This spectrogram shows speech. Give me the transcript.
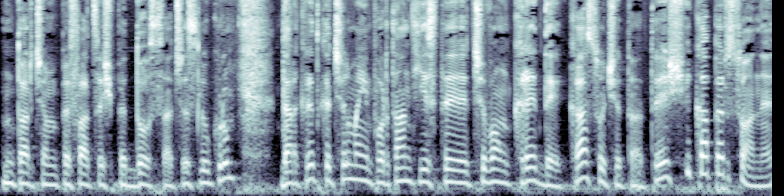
Întoarcem pe față și pe dos acest lucru, dar cred că cel mai important este ce vom crede ca societate și ca persoane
